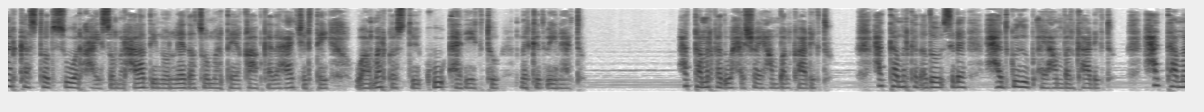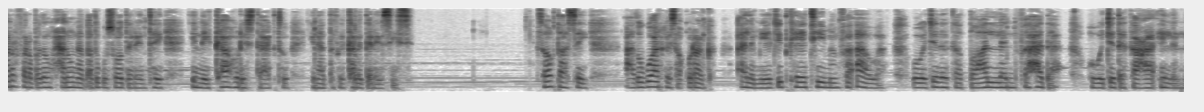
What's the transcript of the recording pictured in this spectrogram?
markastood isu warhayso marxaladii nololeedaad soo martay ee qaabkaad ahaan jirtay waa markastoy kuu adeegto markaad weynaato xataa markaad waxesho ay hambal dhigto xataa markaad adoo isle xadgudub ay hambal kaa dhigto. Xataa marar fara badan xanuunaad adigu soo dareentay inay kaa hor istaagto inaad dadka kala dareensiisid. Sababtaasay aad ugu arkaysaa qur'aanka. Alam yajidka yatiiman fa aawa wawajadaka daalan fahada wawajadaka caa'ilan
